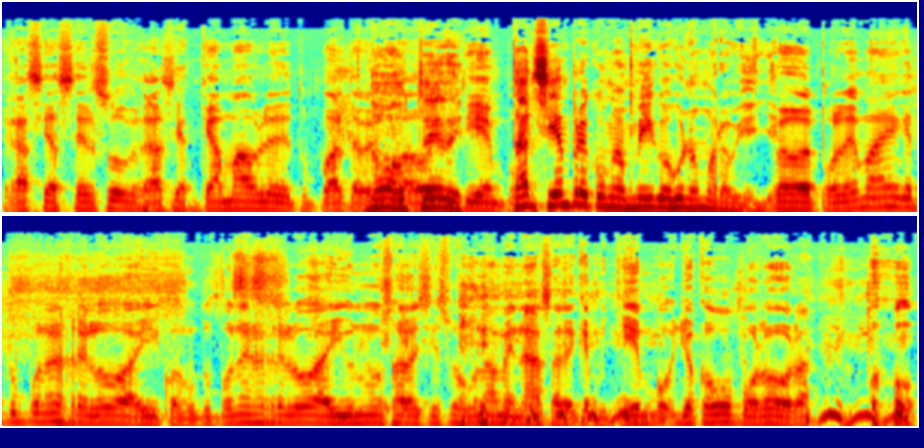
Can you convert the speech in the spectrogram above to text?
gracias Celso, gracias, qué amable de tu parte haber No, a ustedes, tiempo. estar siempre con amigos es una maravilla. Pero el problema es que tú pones el reloj ahí. Cuando tú pones el reloj ahí, uno no sabe si eso es una amenaza de que mi tiempo, yo como por hora, o,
